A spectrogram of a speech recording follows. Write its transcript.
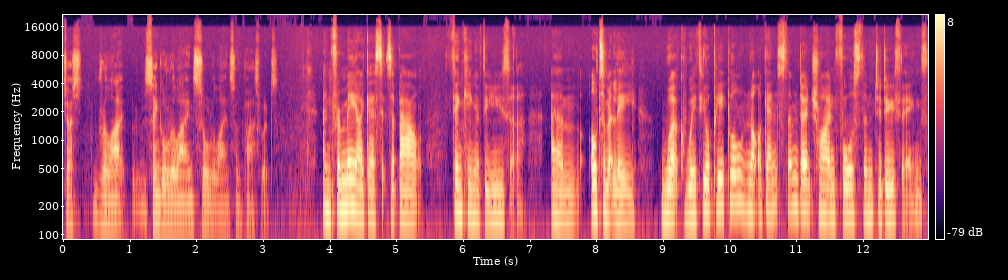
just rely, single reliance, sole reliance on passwords. And for me, I guess it's about thinking of the user. Um, ultimately, work with your people, not against them. Don't try and force them to do things.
